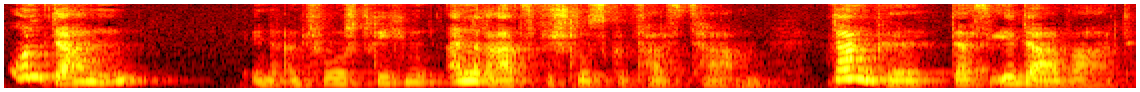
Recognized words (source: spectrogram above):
und dann, in Anführungsstrichen, einen Ratsbeschluss gefasst haben. Danke, dass ihr da wart.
